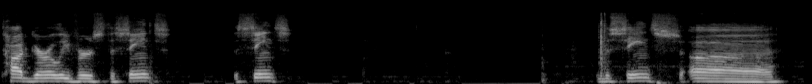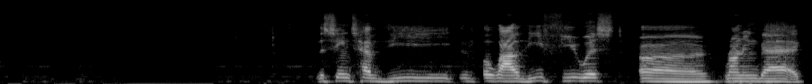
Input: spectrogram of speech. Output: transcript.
Todd Gurley versus the Saints. The Saints the Saints uh the Saints have the allow the fewest uh running back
